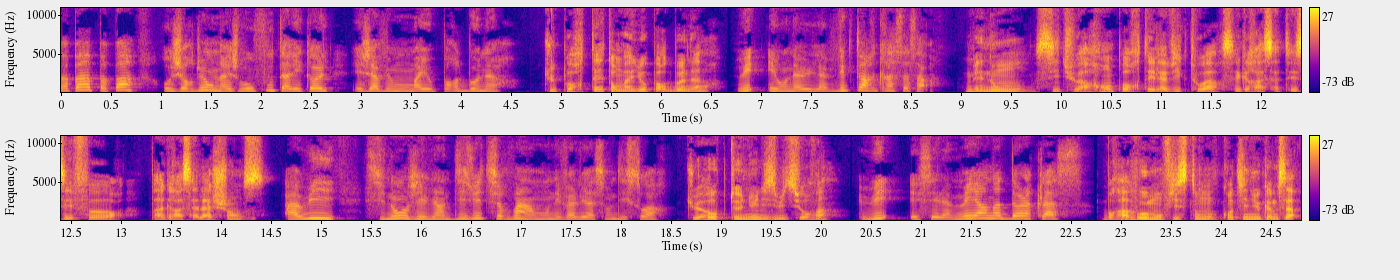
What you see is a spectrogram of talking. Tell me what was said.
Papa, papa, aujourd'hui on a joué au foot à l'école et j'avais mon maillot porte-bonheur. Tu portais ton maillot porte-bonheur? Oui, et on a eu la victoire grâce à ça. Mais non, si tu as remporté la victoire, c'est grâce à tes efforts, pas grâce à la chance. Ah oui, sinon j'ai eu un 18 sur 20 à mon évaluation d'histoire. Tu as obtenu 18 sur 20 Oui, et c'est la meilleure note de la classe. Bravo mon fiston, continue comme ça.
